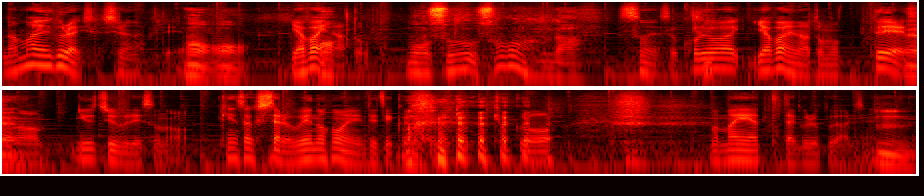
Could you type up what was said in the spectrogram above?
名前ぐらいしか知らなくてやばいなと。うもうそうそうなんだそうですよ。これはやばいなと思って、ええ。その YouTube でその検索したら上の方に出てくる曲 曲を、まあ、前やってたグループがあるじゃない、うん、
